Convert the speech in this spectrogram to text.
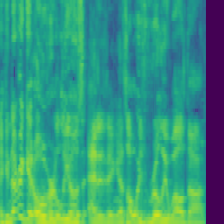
I can never get over Leo's editing. It's always really well done.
